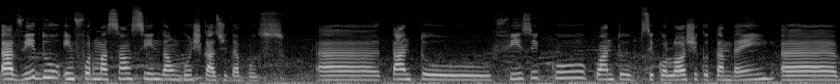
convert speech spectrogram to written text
havido informação, sim, de alguns casos de abuso. Uh, tanto físico quanto psicológico também, uh,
